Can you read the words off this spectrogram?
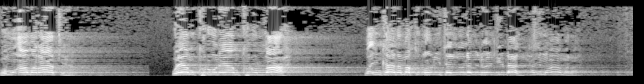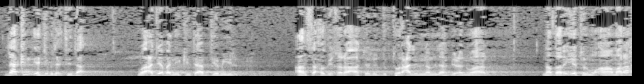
ومؤامراتهم؟ ويمكرون يمكر الله. وإن كان مكرهم لتزول منه الجبال. هذه مؤامرة. لكن يجب الاعتدال. وأعجبني كتاب جميل أنصح بقراءته للدكتور علي النملة بعنوان نظرية المؤامرة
